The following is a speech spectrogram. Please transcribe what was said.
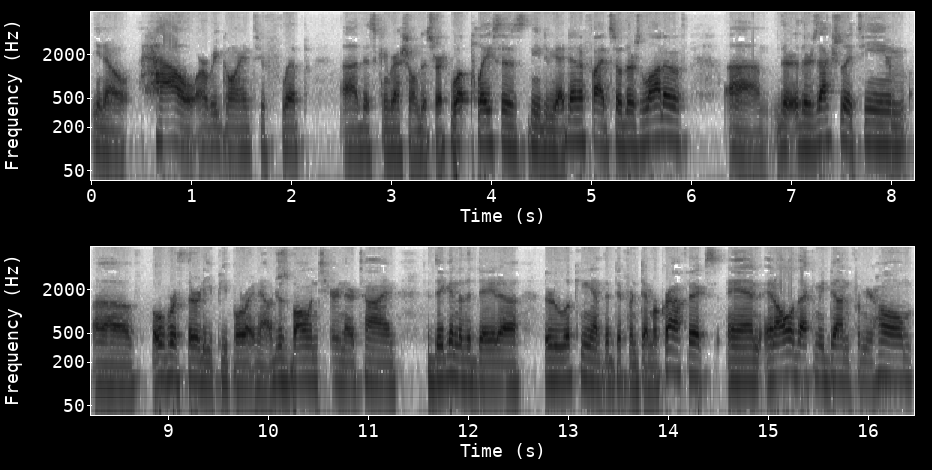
you know, how are we going to flip uh, this congressional district? What places need to be identified? So there's a lot of um, there, there's actually a team of over 30 people right now just volunteering their time to dig into the data. They're looking at the different demographics, and, and all of that can be done from your home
